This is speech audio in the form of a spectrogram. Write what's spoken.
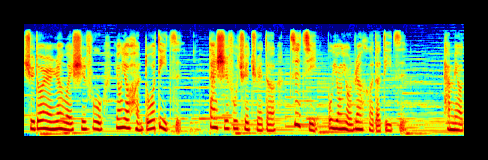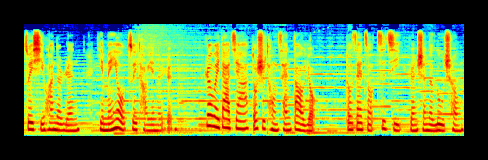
许多人认为师父拥有很多弟子，但师父却觉得自己不拥有任何的弟子。他没有最喜欢的人，也没有最讨厌的人，认为大家都是同参道友，都在走自己人生的路程。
